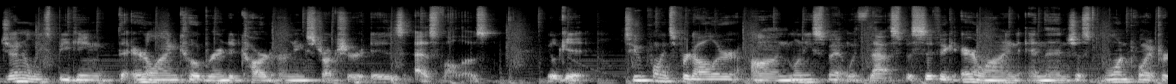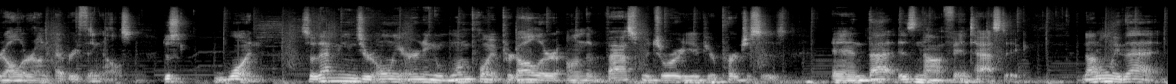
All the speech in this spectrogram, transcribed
generally speaking, the airline co branded card earning structure is as follows you'll get two points per dollar on money spent with that specific airline, and then just one point per dollar on everything else. Just one. So that means you're only earning one point per dollar on the vast majority of your purchases, and that is not fantastic. Not only that,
